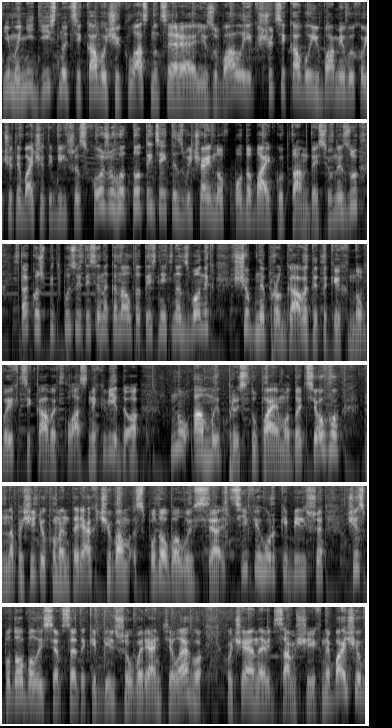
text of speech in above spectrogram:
і мені дійсно цікаво, чи класно це реалізували. Якщо цікаво і вам, і ви хочете бачити більше схожого, то тицяйте, звичайно, вподобайку там десь унизу. Також підписуйтеся на канал та тисніть на дзвоник, щоб не прогавити таких нових цікавих класних відео. Ну а ми приступаємо до цього. Напишіть у коментарях, чи вам сподобалися ці фігурки більше, чи сподобалися все-таки більше у варіанті Лего, хоча я навіть сам ще їх не бачив.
